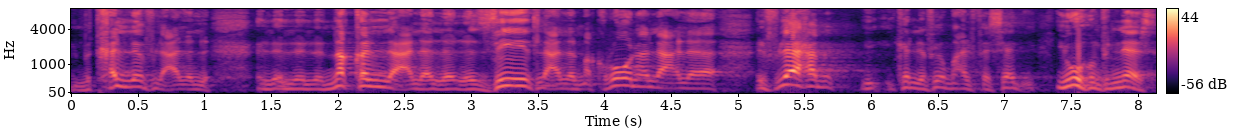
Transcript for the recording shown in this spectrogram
المتخلف لا على النقل لا على الزيت لا على المقرونه لا على الفلاحة. يتكلم فيهم على الفساد يوهم في الناس.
